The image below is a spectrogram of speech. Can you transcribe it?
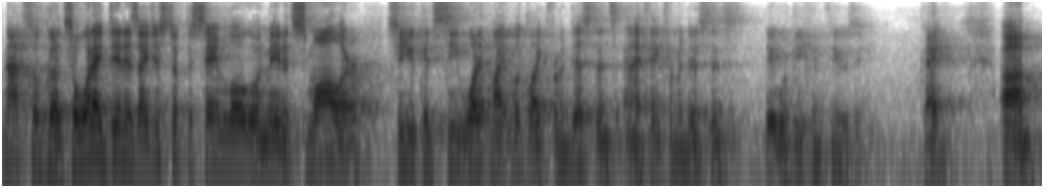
not so good. So what I did is I just took the same logo and made it smaller so you could see what it might look like from a distance. And I think from a distance, it would be confusing. Okay? Um,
